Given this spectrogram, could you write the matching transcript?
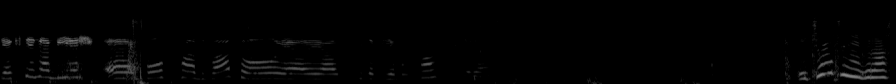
Jak ty zabijesz e, bota 2, to ja, ja ci zabiję bota 1. I czemu ty nie grasz?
